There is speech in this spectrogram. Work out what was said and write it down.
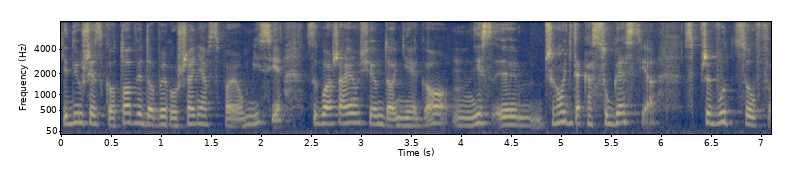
kiedy już jest gotowy do wyruszenia w swoją misję, zgłaszają się do niego, mm, jest, y, przychodzi taka sugestia z przywódców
